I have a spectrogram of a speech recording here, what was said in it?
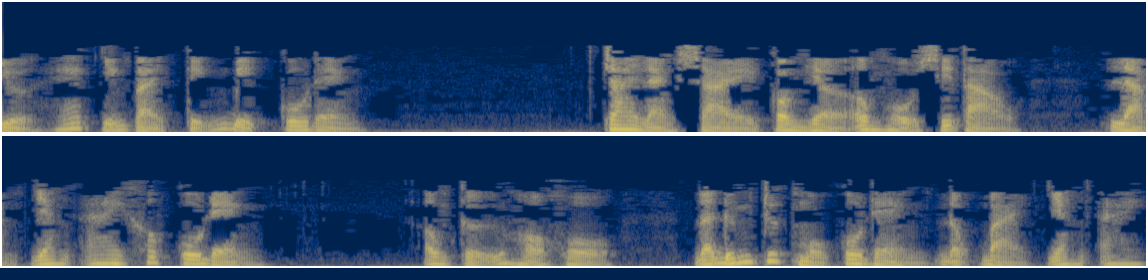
vừa hát những bài tiễn biệt cô đèn. Trai làng xài còn nhờ ông Hồ Sĩ Tạo làm văn ai khóc cô đèn. Ông cử Hồ Hồ đã đứng trước mộ cô đèn đọc bài văn ai.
